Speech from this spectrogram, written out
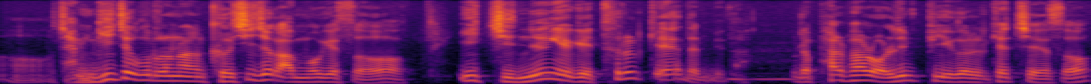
어, 장기적으로는 거시적 안목에서 이 진영에게 틀을 깨야 됩니다. 우리가 88 올림픽을 개최해서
